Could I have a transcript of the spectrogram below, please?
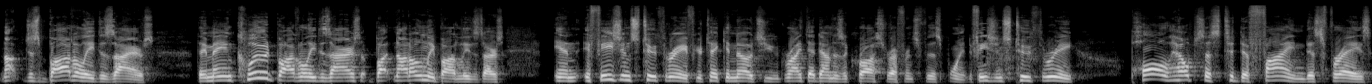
not just bodily desires. They may include bodily desires, but not only bodily desires in Ephesians 2 3, if you're taking notes, you can write that down as a cross reference for this point. Ephesians 2 3, Paul helps us to define this phrase,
